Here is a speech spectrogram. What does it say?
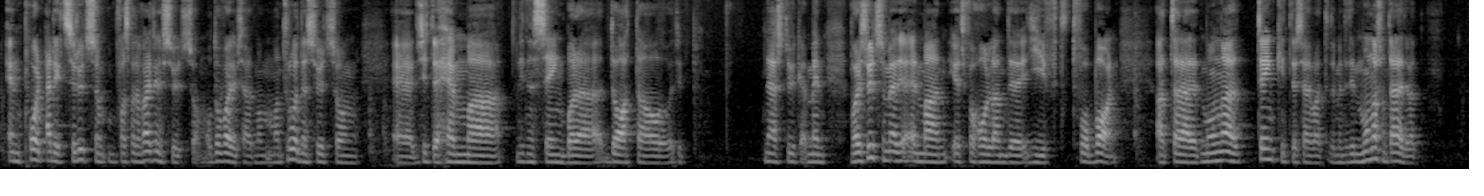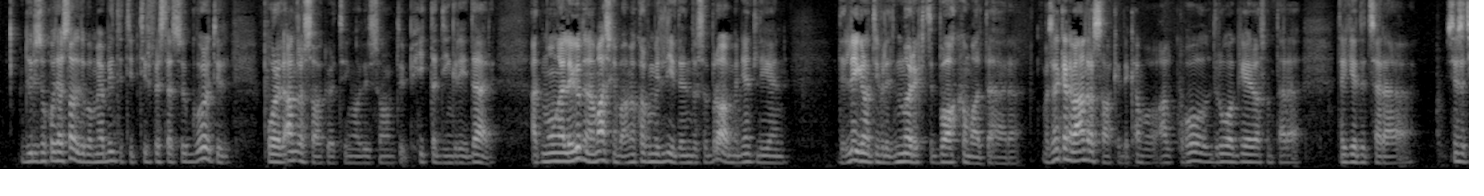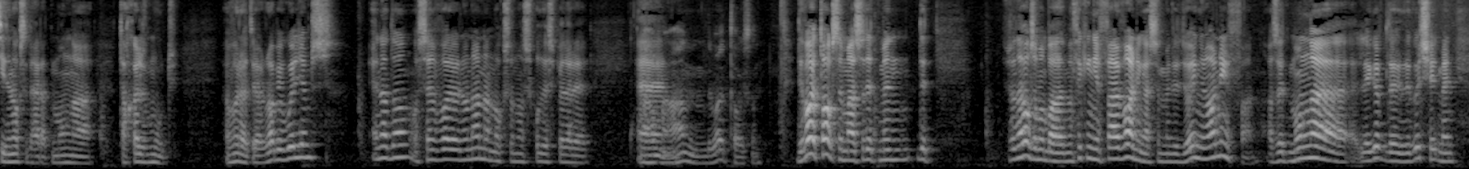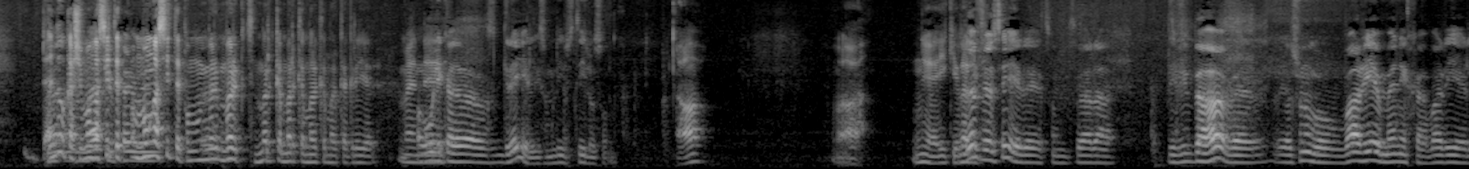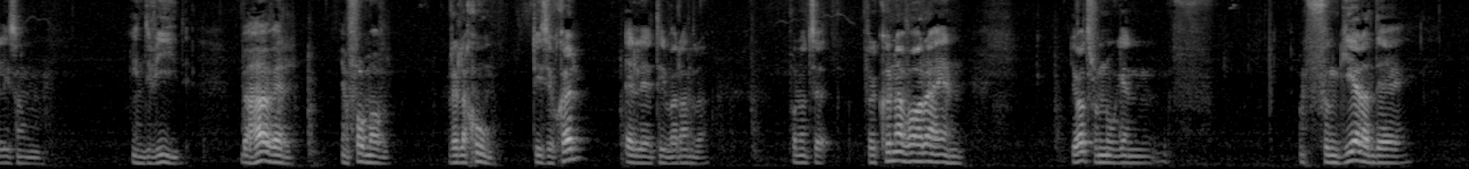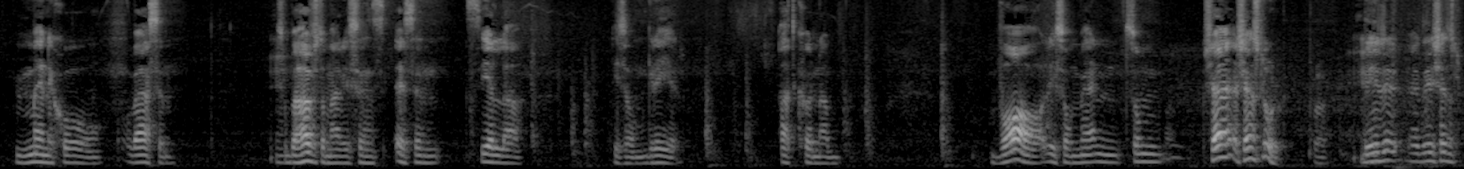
en porn addict ser ut som, fast vad den verkligen ser ut som. Och då var det så här, att man, man tror att den ser ut som, eh, du sitter hemma, liten säng, bara data och typ näsdukar. Men vad det ser ut som är en man i ett förhållande, gift, två barn. Att, här, många tänker inte så här, att, men det är många som tar det. Att, du liksom till stadiet och bara, men jag blir inte typ tillfredsställd. Så går du till på eller andra saker och ting och liksom typ hitta din grej där. Att många lägger upp den här masken och bara, men kolla på mitt liv, det är ändå så bra. Men egentligen, det ligger något väldigt mörkt bakom allt det här. Men sen kan det vara andra saker. Det kan vara alkohol, droger och sånt där. Jag tänker att det så här, senaste tiden också det här att många tar självmord. Vad var det? Robbie Williams, en av dem. Och sen var det någon annan också, någon skådespelare. Han, Eh, han, det var ett tag sedan. det var ett tag sedan, alltså det, men det... Så där också, man bara, man fick ingen förvarning alltså, men du har ingen aning fan. Alltså många lägger upp the, the good shit, men ändå kanske många sitter, många sitter på mör, mörkt, mörka, mörka, mörka, mörka grejer. Men, Och eh, olika grejer, liksom livsstil och sånt. Ja. Va? Nu jag gick Det är iväg. därför jag säger det som sådär, det vi behöver, jag tror nog varje människa, varje liksom individ behöver en form av relation till sig själv eller till varandra. På något sätt. För att kunna vara en, jag tror nog en fungerande människoväsen så Mm. behövs de här essens, essentiella liksom, grejer. Att kunna vara liksom en som kä- känslor. Det är, det är känslor.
